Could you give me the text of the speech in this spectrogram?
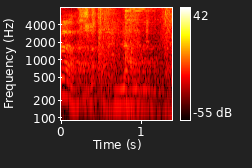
First blood.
